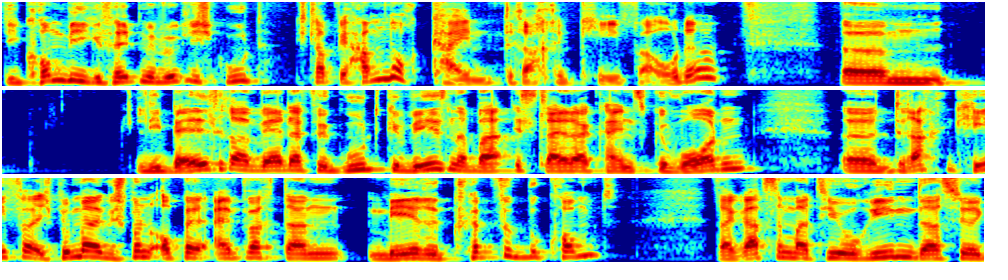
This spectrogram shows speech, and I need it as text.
Die Kombi gefällt mir wirklich gut. Ich glaube, wir haben noch keinen Drache-Käfer, oder? Ähm, Libeltra wäre dafür gut gewesen, aber ist leider keins geworden. Äh, Drachenkäfer, ich bin mal gespannt, ob er einfach dann mehrere Köpfe bekommt. Da gab es mal Theorien, dass wir,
